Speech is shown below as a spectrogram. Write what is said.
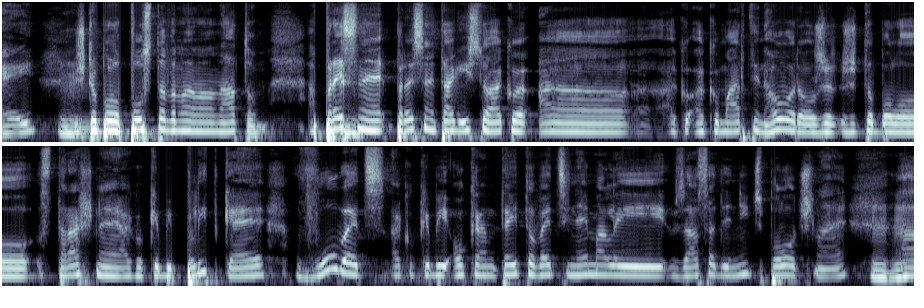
hej? Mm. Že to bolo postavené na tom. A presne, presne tak isto, ako, a, ako, ako Martin hovoril, že, že to bolo strašné ako keby plitké, vôbec ako keby okrem tejto veci nemali v zásade nič spoločné. Mm-hmm. A,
